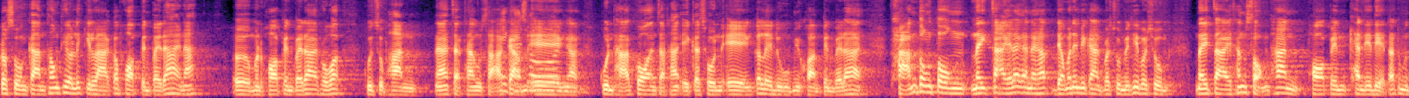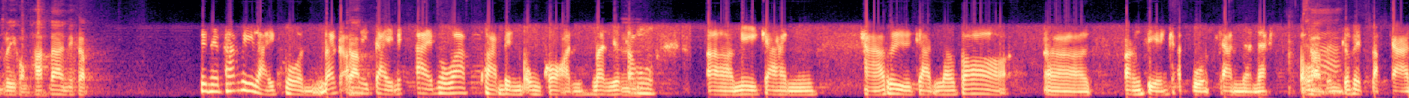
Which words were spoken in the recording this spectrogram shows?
กระทรวงการท่องเที่ยวและกีฬาก็พอเป็นไปได้นะ เออมันพอเป็นไปได้เพราะว่าคุณสุพันธ์นะจากทางอุตสาหกรรมเอกชนเองอะคุณถากรจากทางเอกชนเองก็เลยดูมีความเป็นไปได้ ถามตรงๆในใจแล้วกันนะครับยังไม่ได้มีการประชุมในที่ประชุมในใจทั้งสองท่าน พอเป็นแคนดิเดตรัฐมนตรีของพรรคได้ไหมครับคือในพักมีหลายคนแล้วก็ครัเอาบในใจไม่ได้เพราะว่าความเป็นองค์กรมันจะต้องเออมีการหารือกันแล้วก็เอ่อฟังเสียงการโหวตกันนะนะเพราะว่าค่ะมันก็เป็นหลักการ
